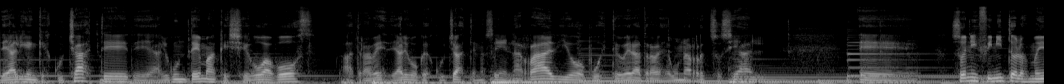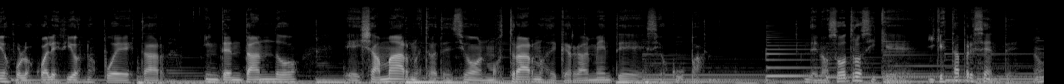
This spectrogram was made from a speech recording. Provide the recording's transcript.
de alguien que escuchaste, de algún tema que llegó a vos a través de algo que escuchaste, no sé, en la radio o pudiste ver a través de alguna red social. Eh, son infinitos los medios por los cuales Dios nos puede estar intentando eh, llamar nuestra atención, mostrarnos de que realmente se ocupa de nosotros y que, y que está presente. ¿no?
